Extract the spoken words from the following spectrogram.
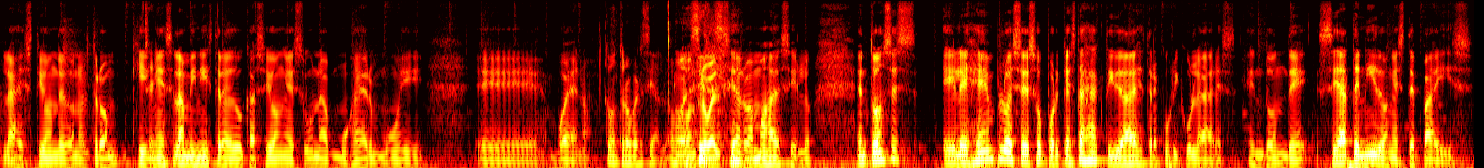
la gestión de Donald Trump. Quien es la ministra de Educación es una mujer muy, eh, bueno. Controversial. Vamos controversial, vamos a decirlo. Entonces, el ejemplo es eso porque estas actividades extracurriculares en donde se ha tenido en este país,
